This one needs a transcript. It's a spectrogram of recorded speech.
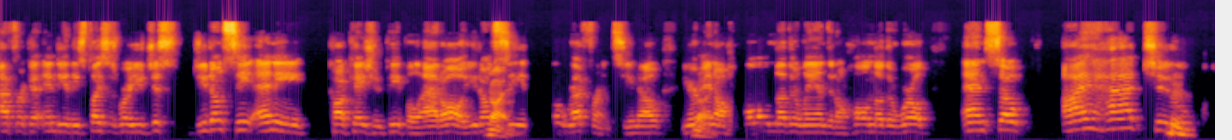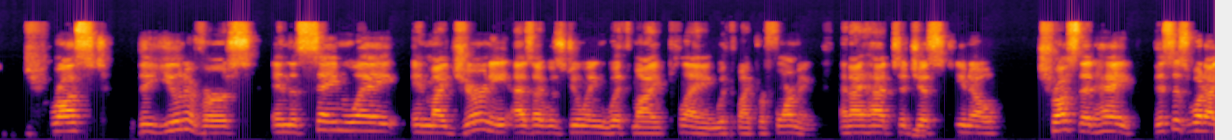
Africa, India, these places where you just you don't see any Caucasian people at all. You don't Right. see no reference. You know, you're in a whole nother land in a whole nother world, and so I had to Hmm. trust the universe in the same way in my journey as I was doing with my playing, with my performing. And I had to just, you know, trust that, hey, this is what I,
